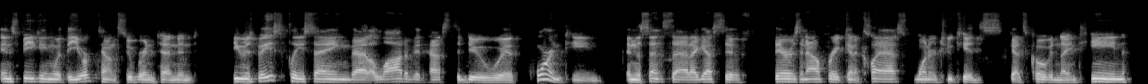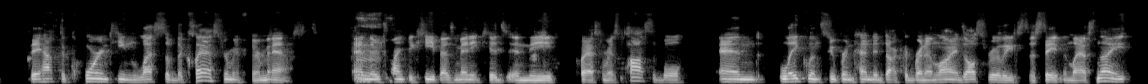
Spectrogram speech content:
in speaking with the Yorktown superintendent, he was basically saying that a lot of it has to do with quarantine in the sense that I guess if there is an outbreak in a class, one or two kids gets COVID 19, they have to quarantine less of the classroom if they're masked. And they're hmm. trying to keep as many kids in the classroom as possible. And Lakeland Superintendent Dr. Brendan Lyons also released a statement last night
